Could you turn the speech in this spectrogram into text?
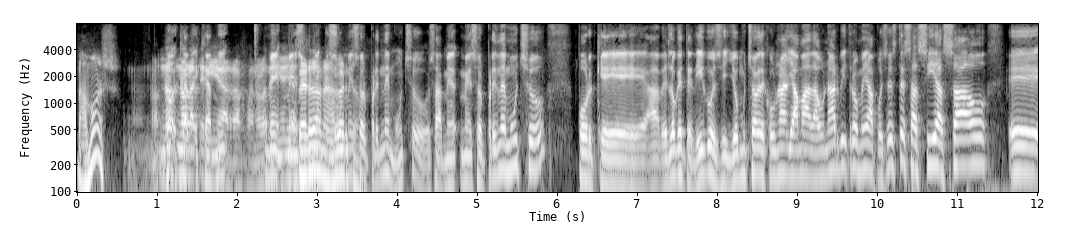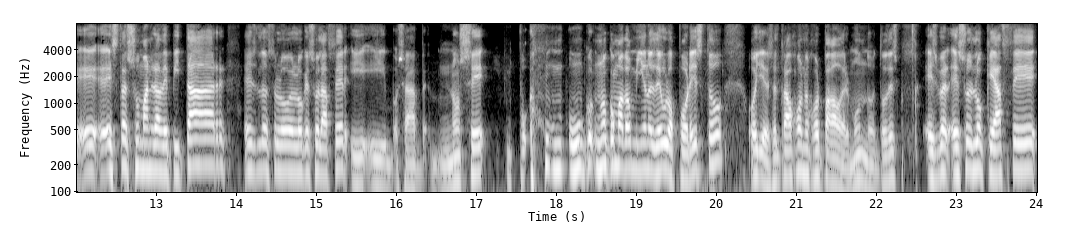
vamos. No, no, no la que a mí tenía, Rafa, no la me, tenía. me-. Perdona, eso Alberto. me sorprende mucho. O sea, me, me sorprende mucho porque, a ver lo que te digo, si yo muchas veces con una llamada a un árbitro, mira, pues este es así, asado, eh, eh, esta es su manera de pitar, es lo, lo- lo que suele hacer, y, y, o sea, no sé. Pu- un- un 1,2 millones de euros por esto, oye, es el trabajo mejor pagado del mundo. Entonces, es ver, eso es lo que hace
